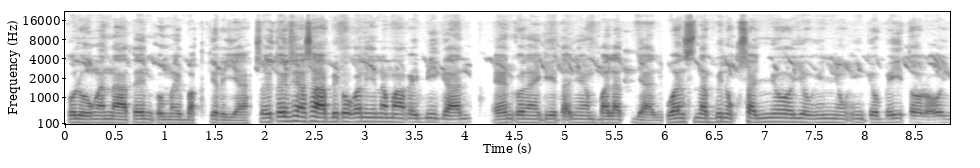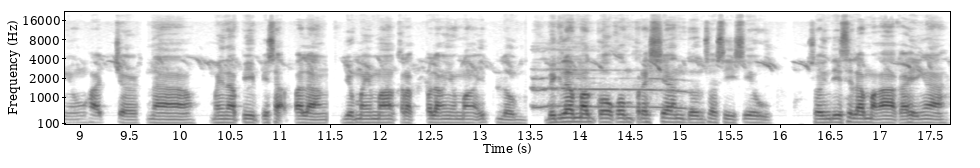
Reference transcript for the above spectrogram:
kulungan natin kung may bakterya. So ito yung sinasabi ko kanina mga kaibigan. Ayan kung nakikita nyo yung balat dyan. Once na binuksan nyo yung inyong incubator o yung hatcher na may napipisa pa lang, yung may mga crack pa lang yung mga itlog, bigla magko-compress yan doon sa sisiw. So hindi sila makakahinga.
